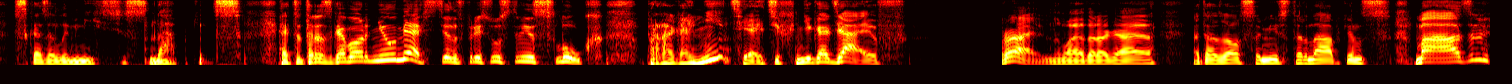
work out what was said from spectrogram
— сказала миссис Напкинс, — «этот разговор неуместен в присутствии слуг. Прогоните этих негодяев». «Правильно, моя дорогая», — отозвался мистер Напкинс. «Мазль!»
